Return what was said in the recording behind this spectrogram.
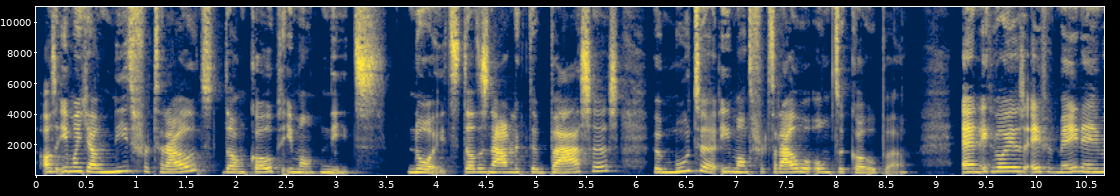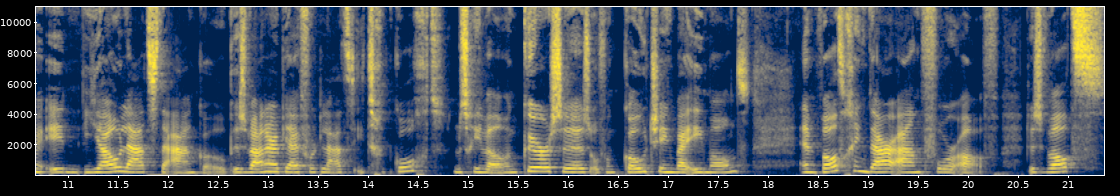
Als iemand jou niet vertrouwt, dan koopt iemand niet. Nooit. Dat is namelijk de basis. We moeten iemand vertrouwen om te kopen. En ik wil je eens even meenemen in jouw laatste aankoop. Dus wanneer heb jij voor het laatst iets gekocht? Misschien wel een cursus of een coaching bij iemand. En wat ging daaraan vooraf? Dus wat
